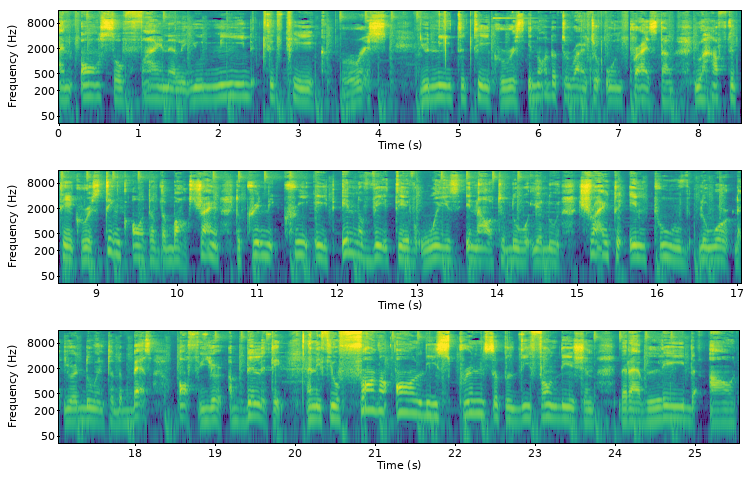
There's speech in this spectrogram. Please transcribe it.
And also, finally, you need to take risk. You need to take risk in order to write your own price tag. You have to take risk. Think out of the box. Try to create innovative ways in how to do what you're doing. Try to improve the work that you're doing to the best of your ability. And if you follow all these principles, the foundation that I've laid out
